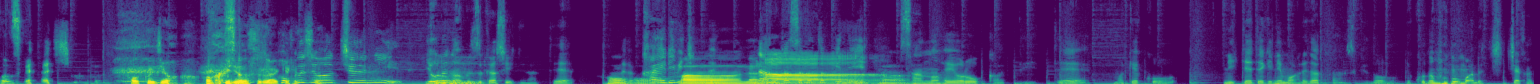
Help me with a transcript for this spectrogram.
音声配信で北上、北上するわけ北上中に寄るのは難しいってなって、ほうなんか帰り道をね。南下するときに三戸寄ろうかって言って、まあ、結構日程的にもあれだったんですけど、で子供もまだちっちゃかっ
